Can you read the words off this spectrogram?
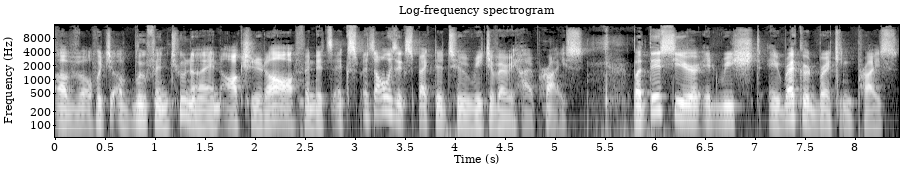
of uh, which of bluefin tuna and auction it off, and it's ex- it's always expected to reach a very high price. But this year it reached a record-breaking price.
